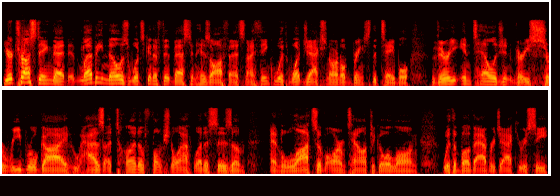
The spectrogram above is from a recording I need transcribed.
you're trusting that Lebby knows what's going to fit best in his offense. And I think with what Jackson Arnold brings to the table, very intelligent, very cerebral guy who has a ton of functional athleticism and lots of arm talent to go along with above average accuracy.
